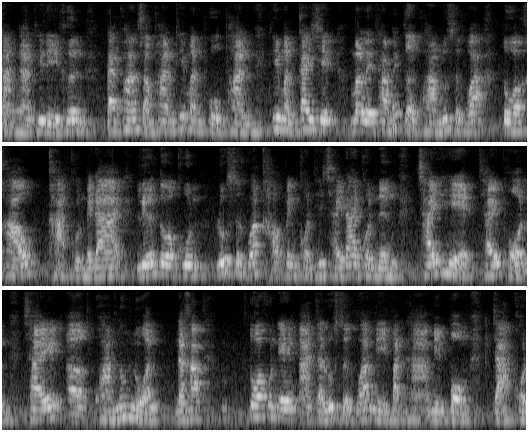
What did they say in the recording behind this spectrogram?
การงานที่ดีขึ้น แต่ความสัมพันธ์ที่มันผูกพันที่มันใกล้ชิด มันเลยทำให้เกิดความรู้สึกว่าตัวเขาขาดคุณไม่ได้ หรือตัวคุณรู้สึกว่าเขาเป็นคนที่ใช้ได้คนหนึ่งใช้เหตุใช้ผล ใช้ความนุ่มนวลนะครับตัวคุณเองอาจจะรู้สึกว่ามีปัญหามีปมจากคน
